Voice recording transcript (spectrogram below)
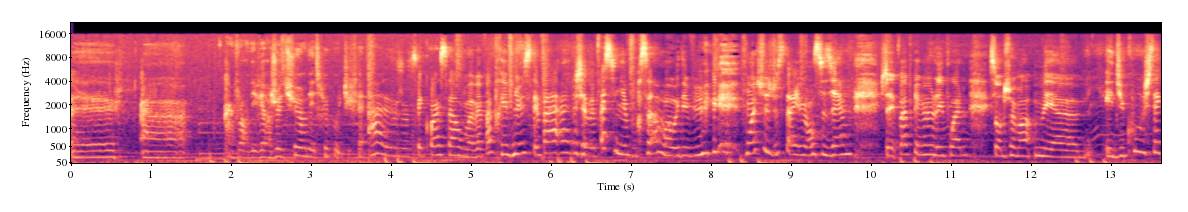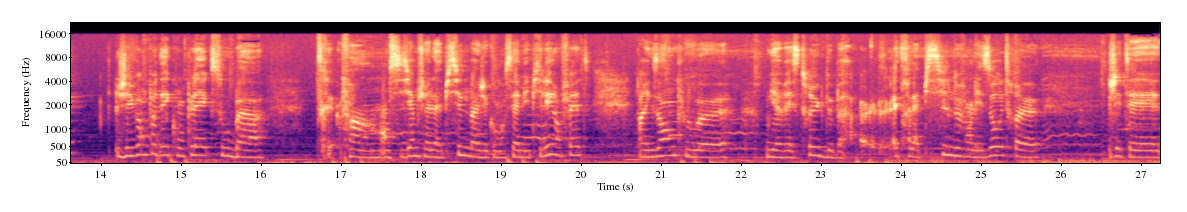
euh, à avoir des vergetures, des trucs où tu fais ah c'est quoi ça? On m'avait pas prévenu, c'était pas, j'avais pas signé pour ça moi au début. moi je suis juste arrivée en sixième, j'avais pas prévu les poils sur le chemin. Mais euh, et du coup je sais j'ai eu un peu des complexes où bah en sixième je suis allée à la piscine, bah j'ai commencé à m'épiler en fait, par exemple où où il y avait ce truc de bah, être à la piscine devant les autres j'étais,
